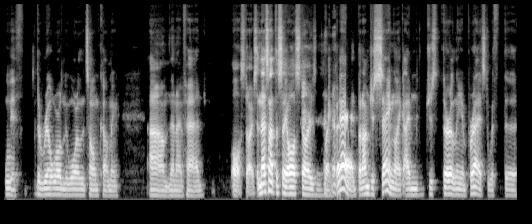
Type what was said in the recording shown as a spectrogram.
with the real world New Orleans homecoming um, than I've had All Stars. And that's not to say All Stars is like bad, but I'm just saying like I'm just thoroughly impressed with the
